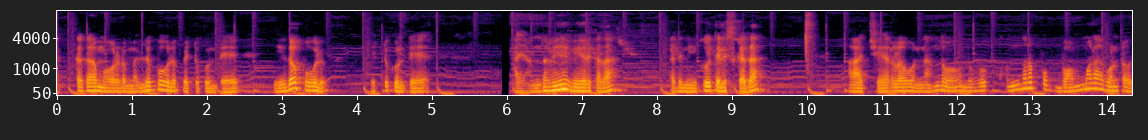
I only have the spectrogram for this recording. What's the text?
చక్కగా మూరడు మల్లె పువ్వులు పెట్టుకుంటే ఏదో పువ్వులు పెట్టుకుంటే ఆ అందమే వేరు కదా? అది నీకు తెలుసు కదా? ఆ చీరలో ఉన్నందు నువ్వు కుందనపు బొమ్మలాగా ఉంటావు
